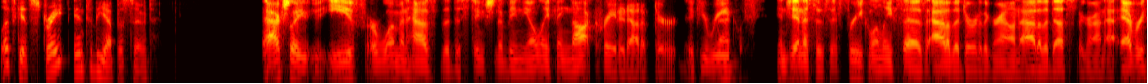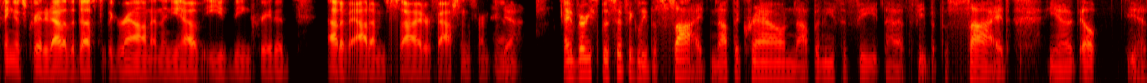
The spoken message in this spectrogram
let's get straight into the episode. Actually, Eve or woman has the distinction of being the only thing not created out of dirt. If you read exactly. In Genesis, it frequently says out of the dirt of the ground, out of the dust of the ground. Everything is created out of the dust of the ground. And then you have Eve being created out of Adam's side or fashioned from him. Yeah. And very specifically the side, not the crown, not beneath the feet, not at the feet, but the side, you know, oh, you know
